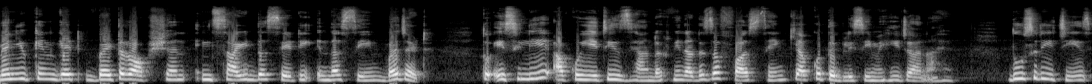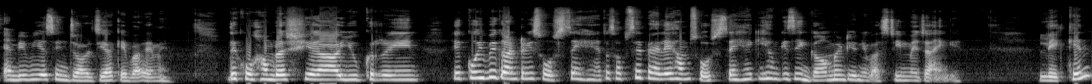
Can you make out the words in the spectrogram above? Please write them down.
when you can get better option inside the city in the same budget. तो इसीलिए आपको ये चीज़ ध्यान रखनी that is the first thing कि आपको तिबलिसी में ही जाना है। दूसरी चीज़ M B B S in Georgia के बारे में। देखो, हम रशिया यूक्रेन या कोई भी कंट्री सोचते हैं तो सबसे पहले हम सोचते हैं कि हम किसी गवर्नमेंट यूनिवर्सिटी में जाएँगे। लेकिन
